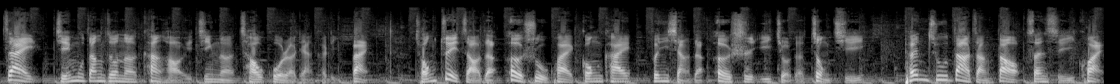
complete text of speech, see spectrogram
在节目当中呢看好已经呢超过了两个礼拜，从最早的二十五块公开分享的二四一九的重旗喷出大涨到三十一块。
